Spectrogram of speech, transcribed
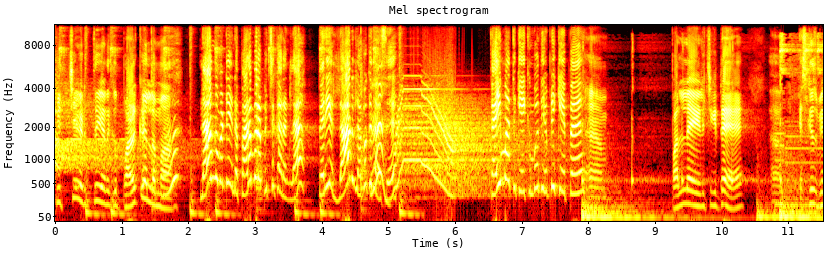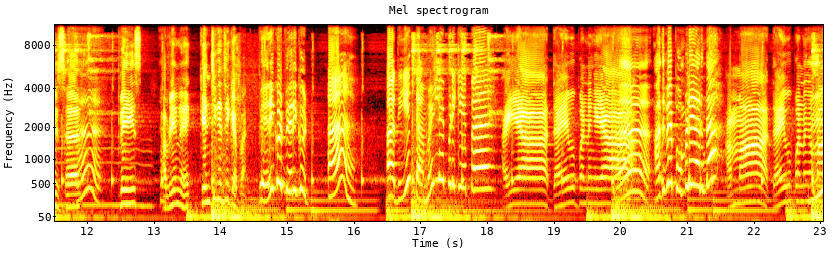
பிச்சை எடுத்து எனக்கு பழக்கம் இல்லம்மா. நாங்க மட்டும் என்ன பரம்பரை பிச்சைக்காரங்களா? பெரிய லாடு லபக்குதாசு. கை மாத்து கேக்கும்போது எப்படி கேப்ப? பல்ல இழிச்சுக்கிட்டே எக்ஸ்கியூஸ் மீ சார் ப்ளீஸ் அப்படின்னு கெஞ்சி கெஞ்சி கேட்பேன் வெரி குட் வெரி குட் அதையே தமிழ்ல எப்படி கேப்ப? ஐயா தயவு பண்ணுங்கய்யா. அதுவே பொம்பளையா இருந்தா? அம்மா தயவு பண்ணுங்கம்மா.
